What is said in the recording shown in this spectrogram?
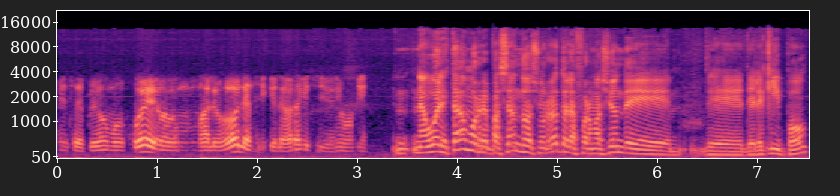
se desplegó un buen juego, con malos goles, así que la verdad que sí, venimos bien. Nahuel, estábamos repasando hace un rato la formación de, de- del equipo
